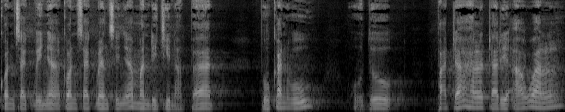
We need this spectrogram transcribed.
konsekuensinya, konsekuensinya mandi jinabat, bukan wu, wudu. Padahal dari awal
